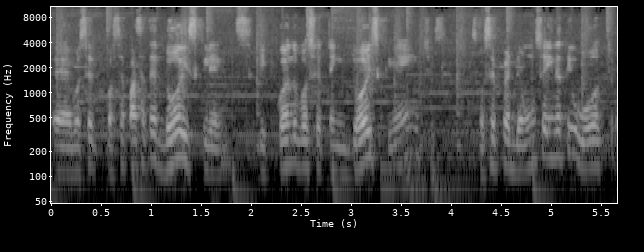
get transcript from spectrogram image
é, você, você passa a ter dois clientes. E quando você tem dois clientes, se você perder um, você ainda tem o outro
